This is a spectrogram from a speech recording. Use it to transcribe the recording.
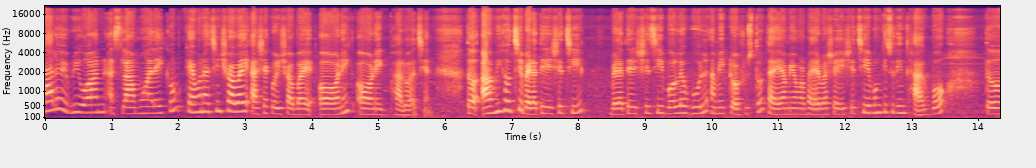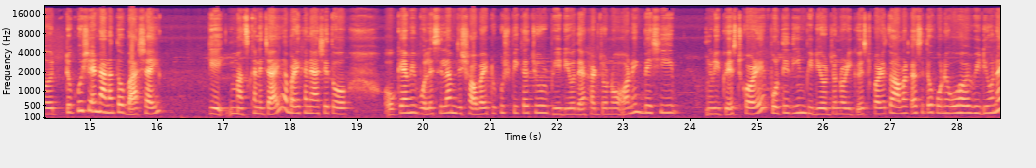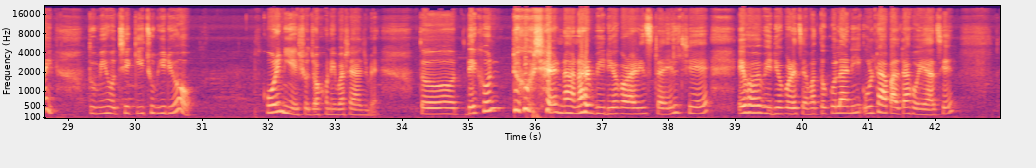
Hello everyone, আসসালামু আলাইকুম। কেমন আছেন সবাই? আশা করি সবাই অনেক অনেক ভালো আছেন। তো আমি হচ্ছে বেড়াতে এসেছি। বেড়াতে এসেছি বললেও ভুল, আমি একটু অসুস্থ, তাই আমি আমার ভাইয়ের বাসায় এসেছি এবং কিছুদিন থাকব। তো টুকুসের নানা তো বাসায়, গে মাঝখানে যায়, আবার এখানে আসে তো ওকে আমি বলেছিলাম যে সবাই টুকুস পিকাচুর ভিডিও দেখার জন্য অনেক বেশি রিকোয়েস্ট করে, প্রতিদিন ভিডিওর জন্য রিকোয়েস্ট করে। তো আমার কাছে তো ফোনে ওভাবে ভিডিও নাই। তুমি হচ্ছে কিছু ভিডিও করে নিয়ে এসো যখন এই বাসায় আসবে। তো দেখুন টুকুসের নানার ভিডিও করার স্টাইল সে এভাবে ভিডিও করেছে। আমার তো কোলানি উল্টা পাল্টা হয়ে আছে।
